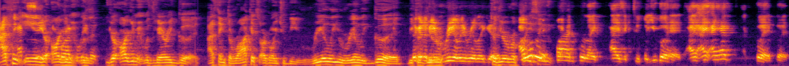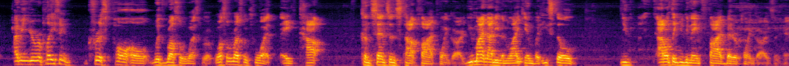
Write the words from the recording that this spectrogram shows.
I think I've Ian, your I argument was it. your argument was very good. I think the Rockets are going to be really, really good They're because going to be you're really, really because good. you're replacing. I want to replacing. respond for like Isaac too, but you go ahead. I, I, I have. Go ahead. Go ahead. I mean, you're replacing Chris Paul with Russell Westbrook. Russell Westbrook's what a top consensus top five point guard. You might not even like mm-hmm. him, but he's still you. I don't think you can name five better point guards than him.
